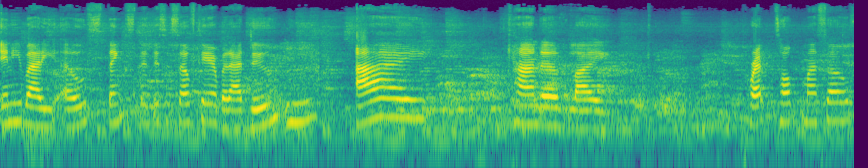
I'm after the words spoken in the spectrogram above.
anybody else thinks that this is self care, but I do. I kind of like prep talk myself.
